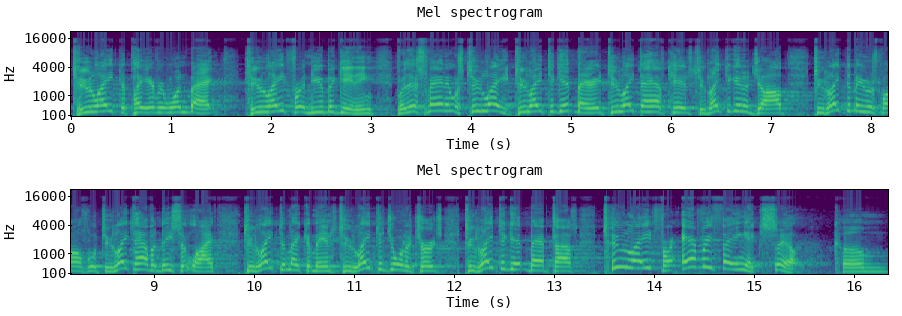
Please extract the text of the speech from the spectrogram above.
Too late to pay everyone back. Too late for a new beginning. For this man, it was too late. Too late to get married. Too late to have kids. Too late to get a job. Too late to be responsible. Too late to have a decent life. Too late to make amends. Too late to join a church. Too late to get baptized. Too late for everything except come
